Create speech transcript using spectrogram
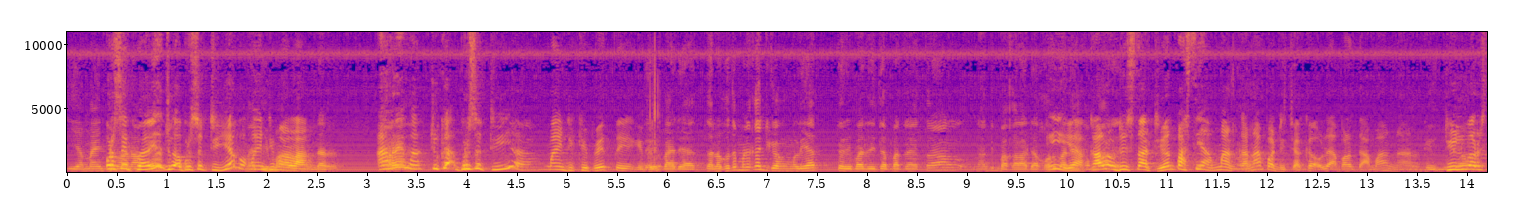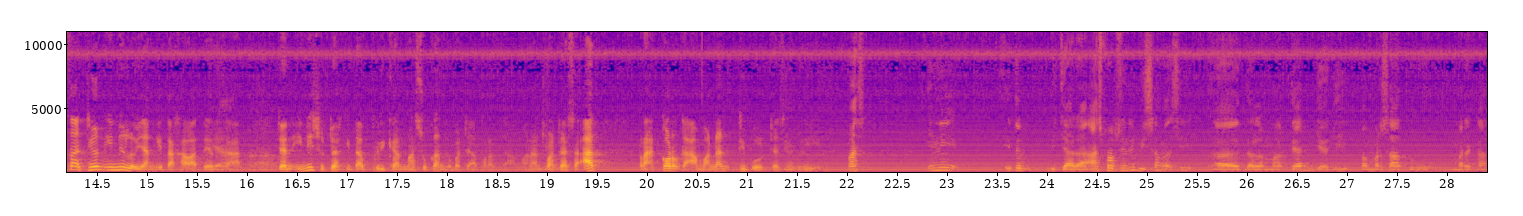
Main Persebaya juga bersedia kok main, di Malang. Benar. Arema juga bersedia main di GBT gitu. Daripada tanda kutip mereka juga melihat daripada di tempat netral nanti bakal ada korban Iya, kalau di stadion pasti aman. Karena apa? Dijaga oleh aparat keamanan. Di luar stadion ini loh yang kita khawatirkan. Iya, ah. Dan ini sudah kita berikan masukan kepada aparat keamanan pada saat rakor keamanan di Polda Jatim. Mas, ini itu bicara Asprop sendiri bisa nggak sih eh, dalam artian jadi pemersatu mereka?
